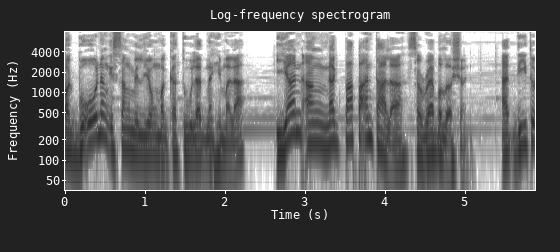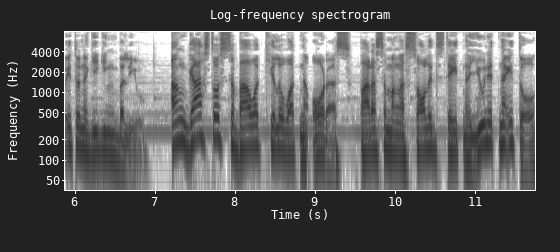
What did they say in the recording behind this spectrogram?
Pagbuo ng isang milyong magkatulad na himala, iyan ang nagpapaantala sa revolution. At dito ito nagiging baliw. Ang gastos sa bawat kilowatt na oras para sa mga solid-state na unit na ito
